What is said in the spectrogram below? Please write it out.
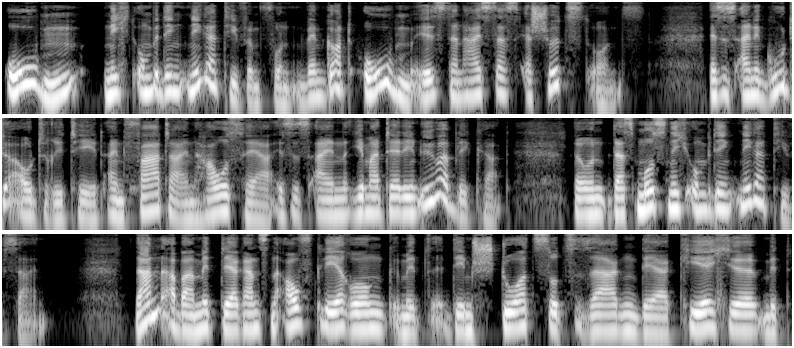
oben nicht unbedingt negativ empfunden. Wenn Gott oben ist, dann heißt das, er schützt uns. Es ist eine gute Autorität, ein Vater, ein Hausherr, es ist ein jemand, der den Überblick hat. Und das muss nicht unbedingt negativ sein. Dann aber mit der ganzen Aufklärung, mit dem Sturz sozusagen der Kirche, mit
